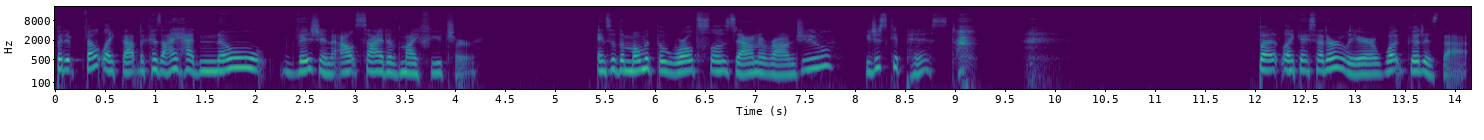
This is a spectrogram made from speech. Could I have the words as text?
But it felt like that because I had no vision outside of my future. And so the moment the world slows down around you, you just get pissed. but like I said earlier, what good is that?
